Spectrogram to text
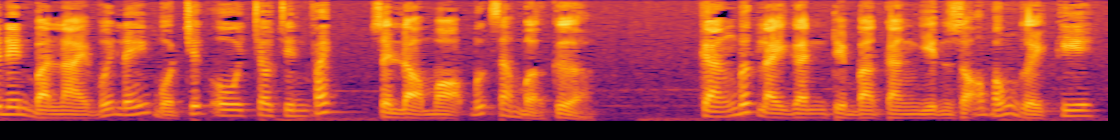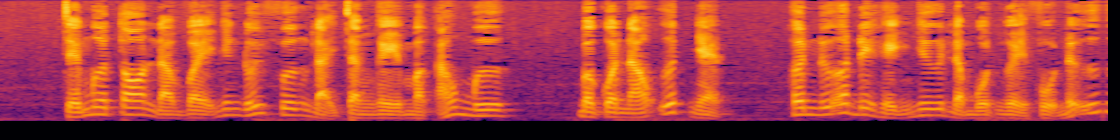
cho nên bà lại với lấy một chiếc ô treo trên vách rồi lò mò bước ra mở cửa càng bước lại gần thì bà càng nhìn rõ bóng người kia Trời mưa to là vậy nhưng đối phương lại chẳng hề mặc áo mưa. Bộ quần áo ướt nhẹp. Hơn nữa đây hình như là một người phụ nữ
